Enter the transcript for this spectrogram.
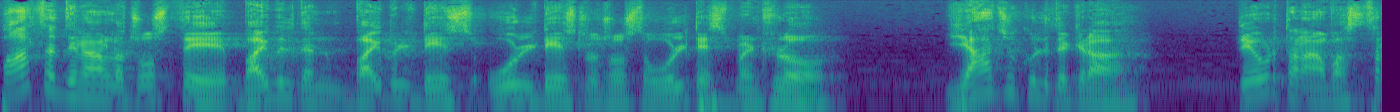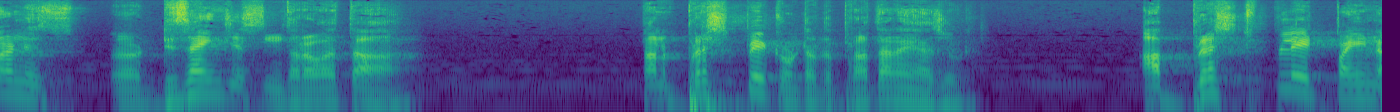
పాత దినాల్లో చూస్తే బైబిల్ బైబిల్ డేస్ ఓల్డ్ డేస్లో చూస్తే ఓల్డ్ టెస్ట్మెంట్లో యాజకుల దగ్గర దేవుడు తన వస్త్రాన్ని డిజైన్ చేసిన తర్వాత తన బ్రెస్ట్ ప్లేట్ ఉంటుంది ప్రధాన యాజకుడు. ఆ బ్రెస్ట్ ప్లేట్ పైన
